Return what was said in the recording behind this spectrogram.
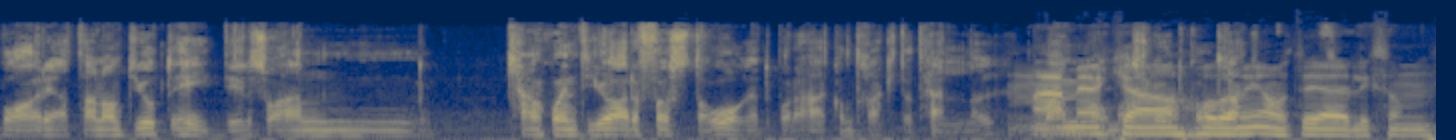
Bara det att han har inte gjort det hittills och han kanske inte gör det första året på det här kontraktet heller. Nej, men, men jag kan hålla med om att det är liksom...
